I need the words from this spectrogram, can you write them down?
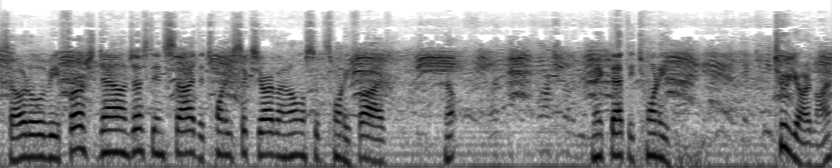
So it'll be first down just inside the 26 yard line, almost at the 25. Nope. Make that the 22 yard line.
